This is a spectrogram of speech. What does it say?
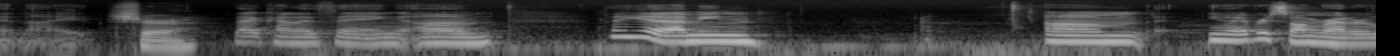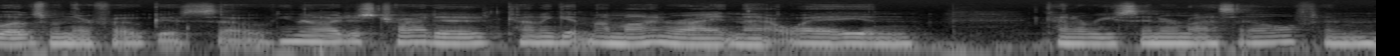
at night. Sure. that kind of thing. Um, but yeah, I mean, um, you know, every songwriter loves when they're focused. So you know, I just try to kind of get my mind right in that way and kind of recenter myself and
